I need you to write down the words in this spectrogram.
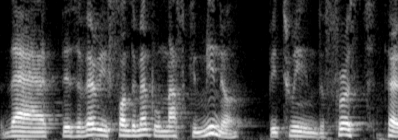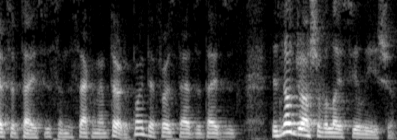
that there's a very fundamental nafkimina between the first teretz of Taisus and the second and third. According to the first teretz of Taisus, there's no drush of Aloisi Elisha.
